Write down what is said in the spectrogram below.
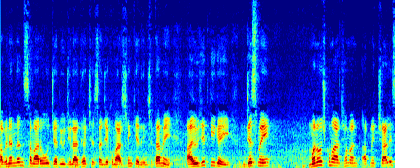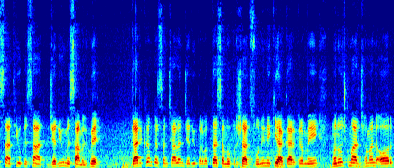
अभिनंदन समारोह जदयू जिलाध्यक्ष संजय कुमार सिंह की अध्यक्षता में आयोजित की गई, जिसमें मनोज कुमार झमन अपने 40 साथियों के साथ जदयू में शामिल हुए। कार्यक्रम का संचालन जदयू प्रवक्ता शंभु प्रसाद सोनी ने किया। कार्यक्रम में मनोज कुमार झमन और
